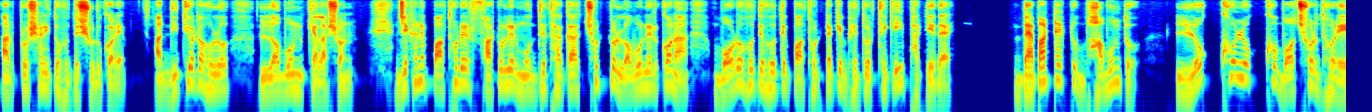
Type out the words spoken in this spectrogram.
আর প্রসারিত হতে শুরু করে। আর দ্বিতীয়টা হলো লবণ ক্যালাসন যেখানে পাথরের ফাটলের মধ্যে থাকা ছোট্ট লবণের কণা বড় হতে হতে পাথরটাকে ভেতর থেকেই ফাটিয়ে দেয়। ব্যাপারটা একটু ভাবুন তো। লক্ষ লক্ষ বছর ধরে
